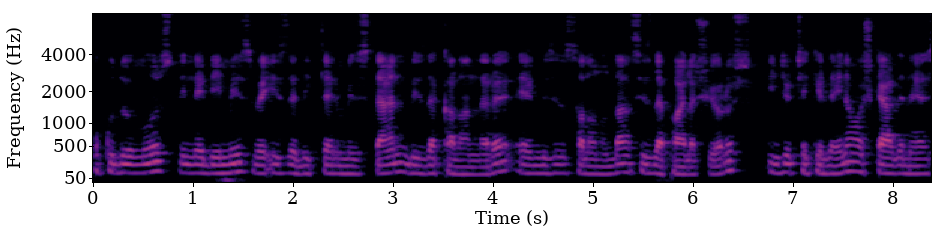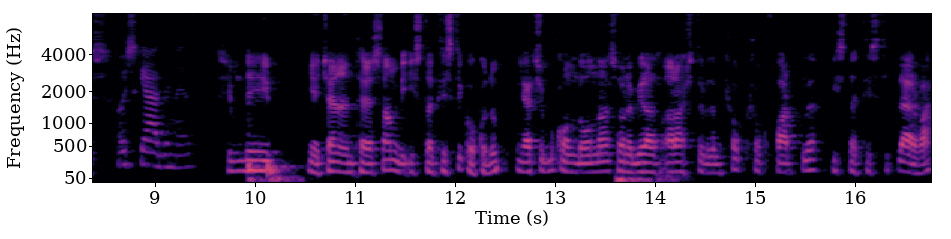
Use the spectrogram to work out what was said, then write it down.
Okuduğumuz, dinlediğimiz ve izlediklerimizden bizde kalanları evimizin salonundan sizle paylaşıyoruz. İncir Çekirdeği'ne hoş geldiniz. Hoş geldiniz. Şimdi geçen enteresan bir istatistik okudum. Gerçi bu konuda ondan sonra biraz araştırdım. Çok çok farklı istatistikler var.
